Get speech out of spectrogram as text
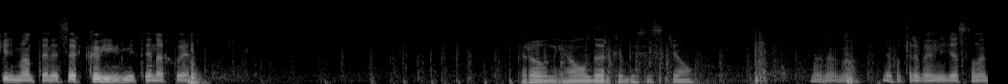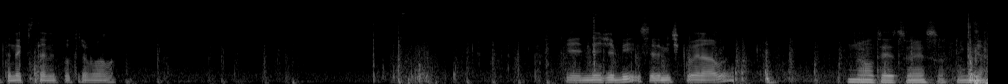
keď mám ten SR-kový, mi to na chuja. Rovný holder, keby si chcel. No, no, no. Nepotrebujem nič, ja som len ten extended potreboval. Jedne, že by sedmičkové náboje? No, tie tu nie sú, nikde.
